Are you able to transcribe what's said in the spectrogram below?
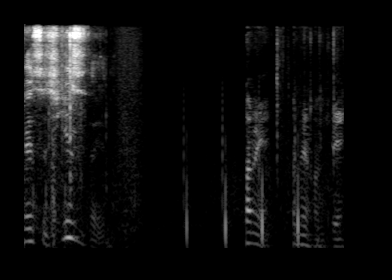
MK 四七是谁的？上面上面很缺。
